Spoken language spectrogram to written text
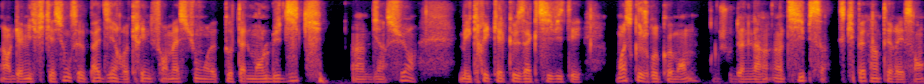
Alors, gamification, ça veut pas dire créer une formation euh, totalement ludique Hein, bien sûr, mais créer quelques activités. Moi, ce que je recommande, je vous donne là un tips, ce qui peut être intéressant,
